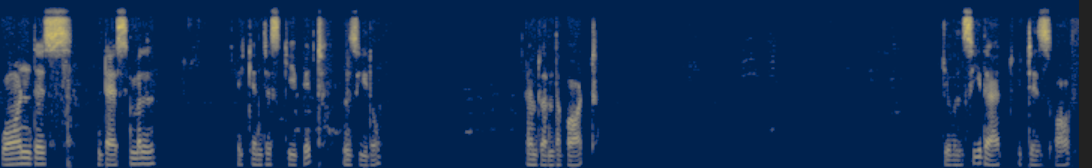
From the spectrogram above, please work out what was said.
want this decimal you can just keep it zero and run the bot you will see that it is off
